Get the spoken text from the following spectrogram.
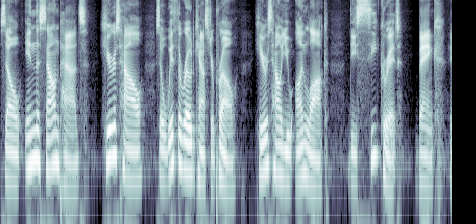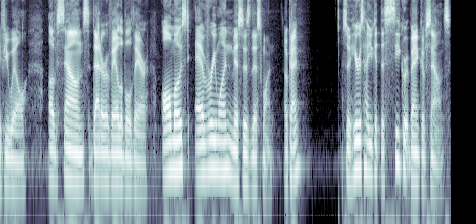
So in the sound pads, here's how. So with the Rodecaster Pro, here's how you unlock the secret bank, if you will, of sounds that are available there. Almost everyone misses this one, okay? So here's how you get the secret bank of sounds.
